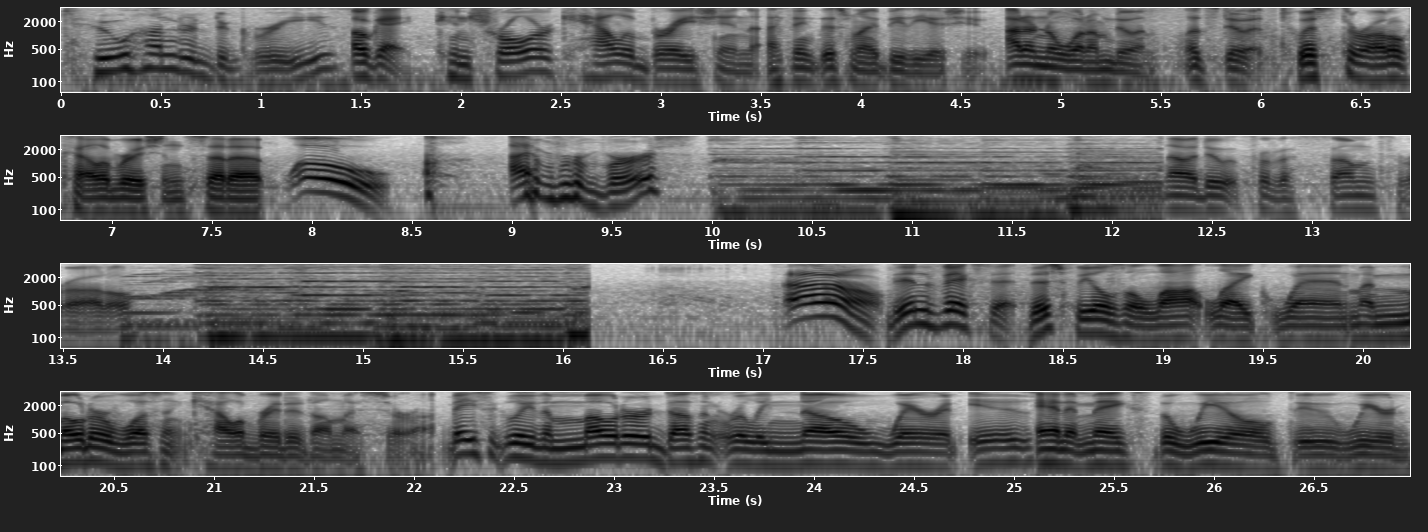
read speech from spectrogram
200 degrees. Okay, controller calibration. I think this might be the issue. I don't know what I'm doing. Let's do it. Twist throttle calibration setup. Whoa, I have reverse? Now I do it for the thumb throttle. Oh! Didn't fix it. This feels a lot like when my motor wasn't calibrated on my Sur-Ron. Basically, the motor doesn't really know where it is, and it makes the wheel do weird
